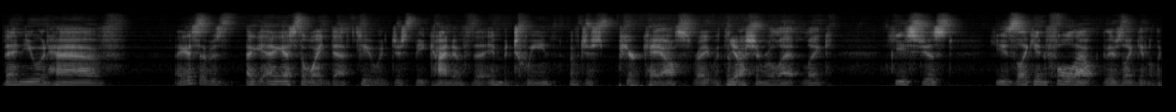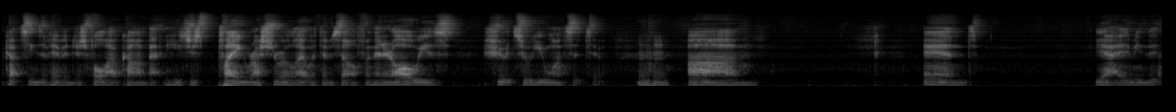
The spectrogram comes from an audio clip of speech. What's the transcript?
then you would have, I guess it was, I, I guess the White Death too would just be kind of the in between of just pure chaos, right? With the Yep. Russian roulette, like he's just he's like in full out. There's like you know the cutscenes of him in just full out combat, and he's just playing Russian roulette with himself, and then it always shoots who he wants it to. Mhm. Um, and yeah, I mean the,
